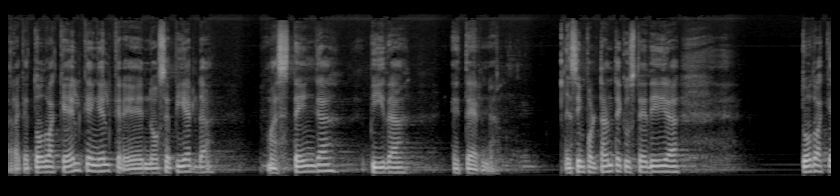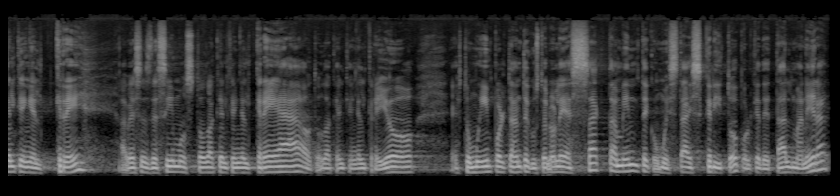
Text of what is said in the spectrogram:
para que todo aquel que en Él cree no se pierda, mas tenga vida eterna. Es importante que usted diga, todo aquel que en Él cree, a veces decimos todo aquel que en Él crea o todo aquel que en Él creyó, esto es muy importante que usted lo lea exactamente como está escrito, porque de tal manera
